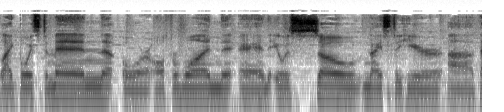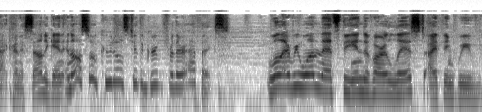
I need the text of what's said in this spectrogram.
like Boyz II Men or All-4-One, and it was so nice to hear uh, that kind of sound again. And also kudos to the group for their ethics. Well, everyone, that's the end of our list. I think we've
